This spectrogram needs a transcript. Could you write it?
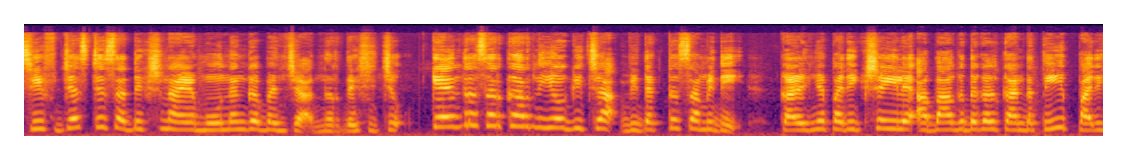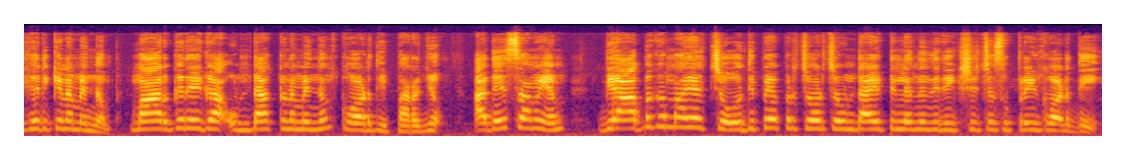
ചീഫ് ജസ്റ്റിസ് അധ്യക്ഷനായ മൂന്നംഗ ബെഞ്ച് നിർദ്ദേശിച്ചു. കേന്ദ്ര സർക്കാർ നിയോഗിച്ച വിദഗ്ധ സമിതി കഴിഞ്ഞ പരീക്ഷയിലെ അപാകതകൾ കണ്ടെത്തി പരിഹരിക്കണമെന്നും മാർഗരേഖ ഉണ്ടാക്കണമെന്നും കോടതി പറഞ്ഞു. അതേസമയം വ്യാപകമായ ചോദ്യപേപ്പർ ചോർച്ച ഉണ്ടായിട്ടില്ലെന്ന് നിരീക്ഷിച്ച സുപ്രീം കോടതി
